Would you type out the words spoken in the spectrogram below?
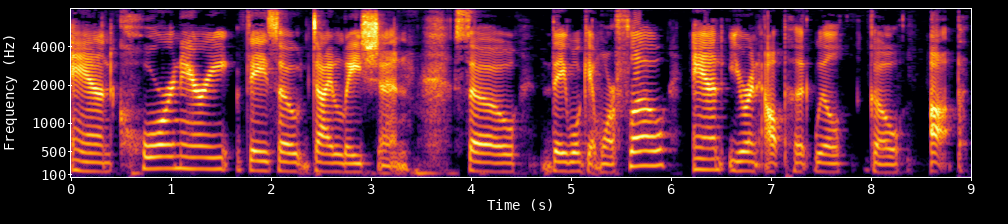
and coronary vasodilation. So they will get more flow and urine output will go up.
